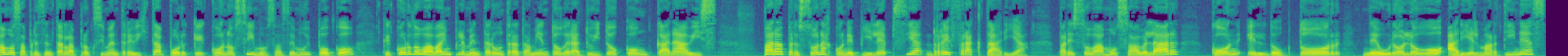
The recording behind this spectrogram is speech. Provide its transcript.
vamos a presentar la próxima entrevista porque conocimos hace muy poco que Córdoba va a implementar un tratamiento gratuito con cannabis para personas con epilepsia refractaria. Para eso vamos a hablar con el doctor neurólogo Ariel Martínez,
